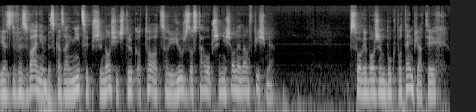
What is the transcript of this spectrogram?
jest wyzwaniem, by skazalnicy przynosić tylko to, co już zostało przyniesione nam w piśmie. W Słowie Bożym Bóg potępia tych,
